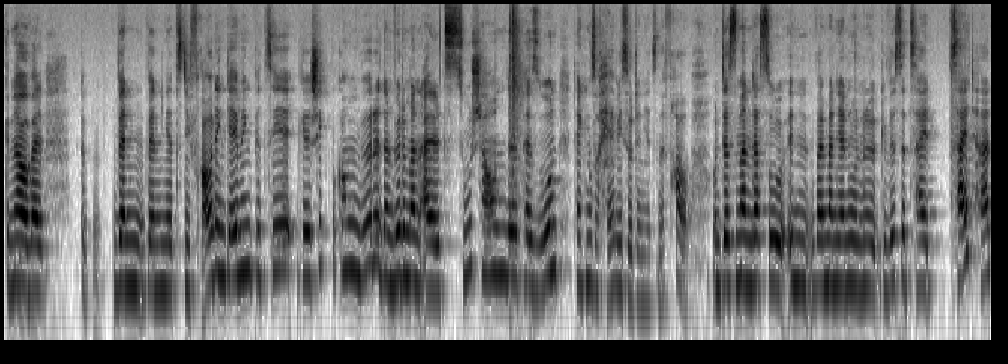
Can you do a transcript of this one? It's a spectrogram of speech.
Genau, weil wenn, wenn jetzt die Frau den Gaming-PC geschickt bekommen würde, dann würde man als zuschauende Person denken so, hä, wieso denn jetzt eine Frau? Und dass man das so, in, weil man ja nur eine gewisse Zeit Zeit hat,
